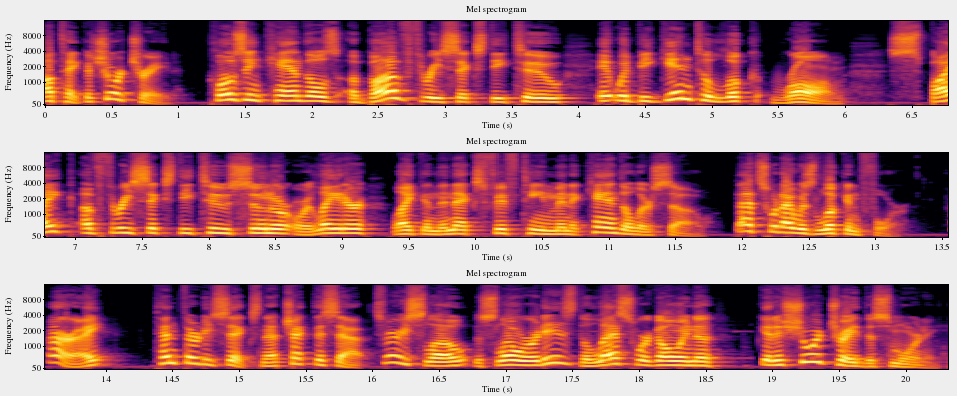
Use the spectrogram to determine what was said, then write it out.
I'll take a short trade. Closing candles above 362, it would begin to look wrong. Spike of 362 sooner or later, like in the next 15 minute candle or so. That's what I was looking for. All right. 1036. Now check this out. It's very slow. The slower it is, the less we're going to get a short trade this morning.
